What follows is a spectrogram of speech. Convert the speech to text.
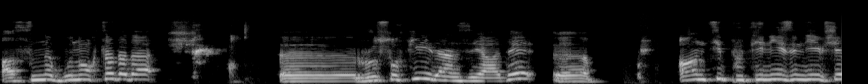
aslında bu noktada da e, Rusofiliden ziyade e, anti-Putinizm diye bir şey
